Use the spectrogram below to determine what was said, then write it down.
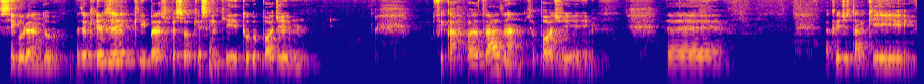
segurando. Mas eu queria dizer que para essa pessoa que sim, que tudo pode ficar para trás, né? Você pode é, acreditar que,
